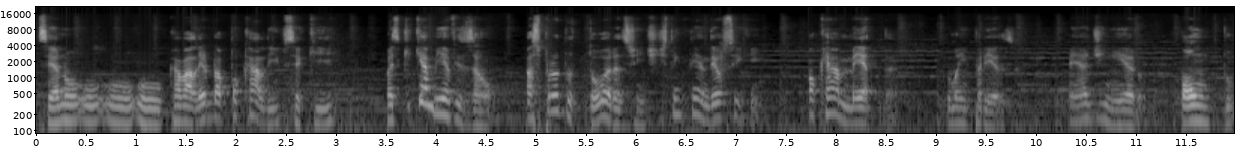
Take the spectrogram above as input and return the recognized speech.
sendo o, o, o cavaleiro do apocalipse aqui. Mas o que, que é a minha visão? As produtoras, gente, a gente tem que entender o seguinte: qual é a meta de uma empresa? Ganhar dinheiro. Ponto.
